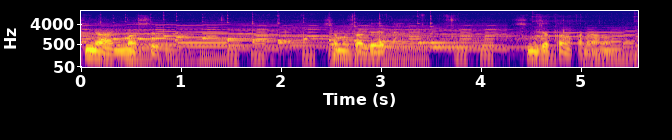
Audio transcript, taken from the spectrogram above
木があります。寒さで死んじゃったのかな。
